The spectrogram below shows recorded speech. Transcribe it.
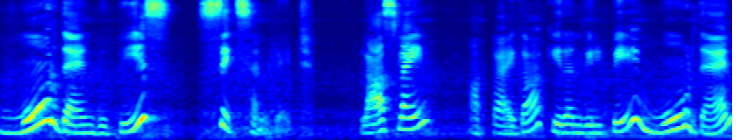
मोर देन रुपीज़ सिक्स हंड्रेड लास्ट लाइन आपका आएगा किरण विल पे मोर देन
